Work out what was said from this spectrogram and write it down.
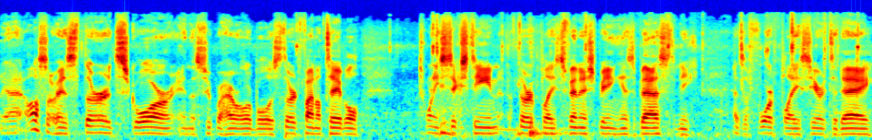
Yeah, also his third score in the Super High Roller Bowl, his third final table, 2016 third place finish being his best, and he has a fourth place here today.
